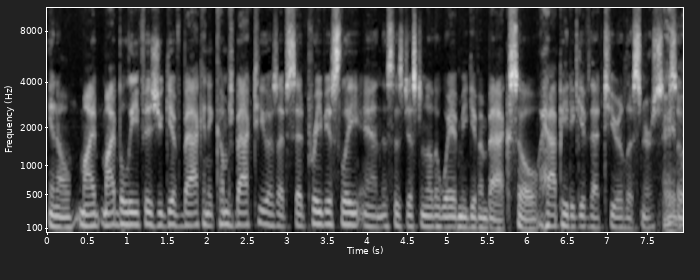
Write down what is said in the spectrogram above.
you know my my belief is you give back and it comes back to you as i've said previously and this is just another way of me giving back so happy to give that to your listeners Amen. so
